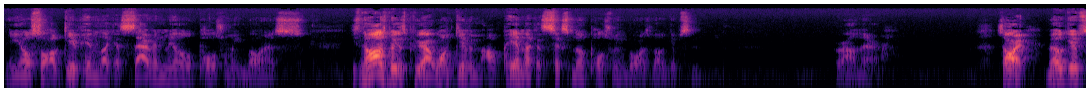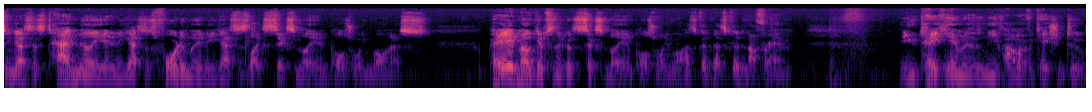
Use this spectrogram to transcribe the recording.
And he also, I'll give him like a seven mil post swimming bonus. He's not as big as Peter. I won't give him. I'll pay him like a six mil post swimming bonus. Mel Gibson, around there. Sorry, Mel Gibson gets his ten million, and he gets his forty million. He gets his like six million post swimming bonus. Pay Mel Gibson a good six million post swimming bonus. That's good. That's good enough for him. And you take him and me if I'm on vacation too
